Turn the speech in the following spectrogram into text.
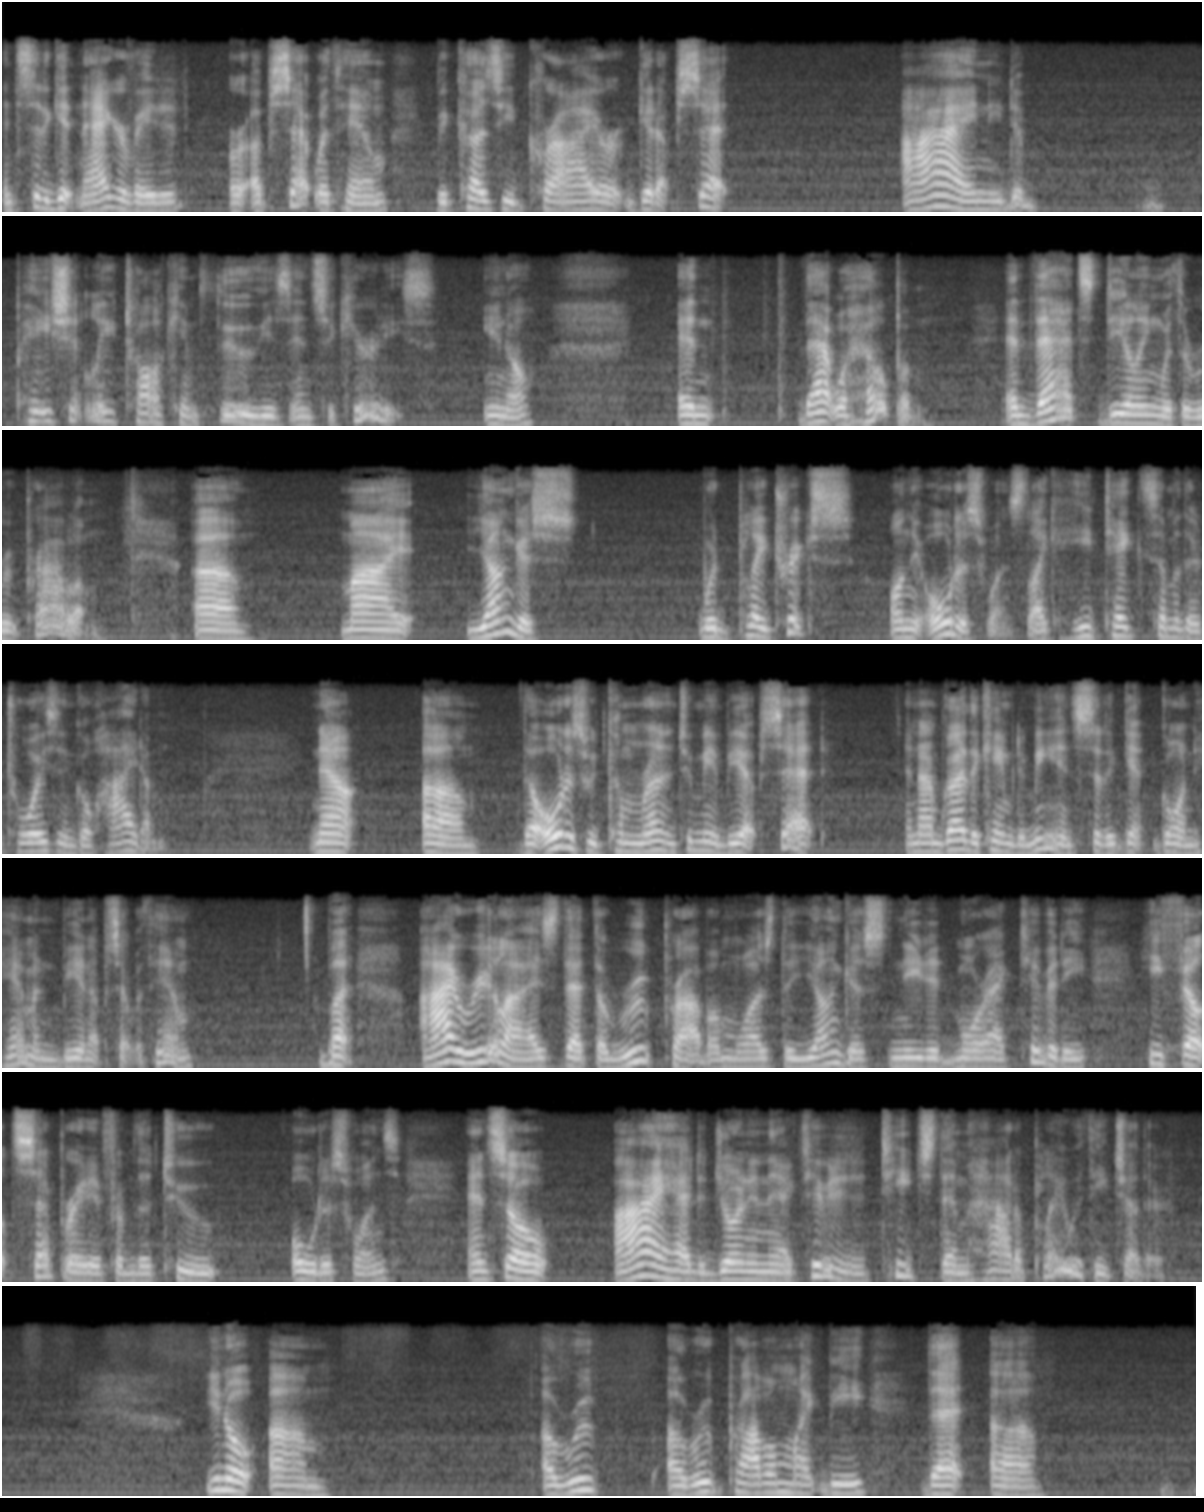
instead of getting aggravated or upset with him because he'd cry or get upset, I need to patiently talk him through his insecurities, you know, and that will help them. And that's dealing with the root problem. Uh, my youngest would play tricks on the oldest ones, like he'd take some of their toys and go hide them. Now, um, the oldest would come running to me and be upset, and I'm glad they came to me instead of get, going to him and being upset with him. But I realized that the root problem was the youngest needed more activity. He felt separated from the two oldest ones. And so I had to join in the activity to teach them how to play with each other. You know, um, a root a root problem might be that uh,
